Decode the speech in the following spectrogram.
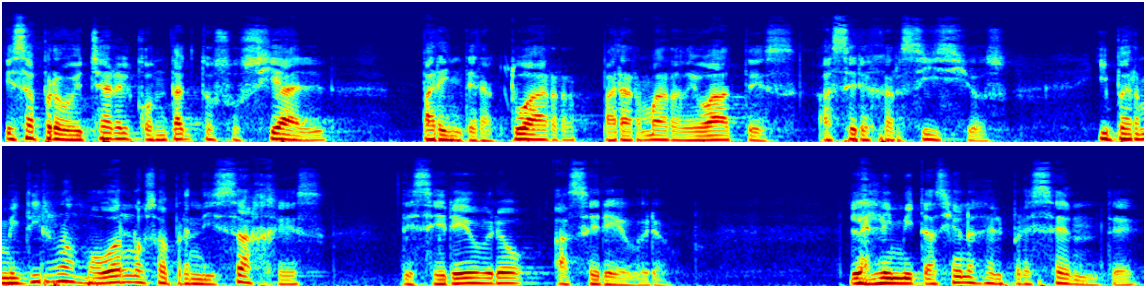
es aprovechar el contacto social para interactuar, para armar debates, hacer ejercicios y permitirnos mover los aprendizajes de cerebro a cerebro. Las limitaciones del presente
